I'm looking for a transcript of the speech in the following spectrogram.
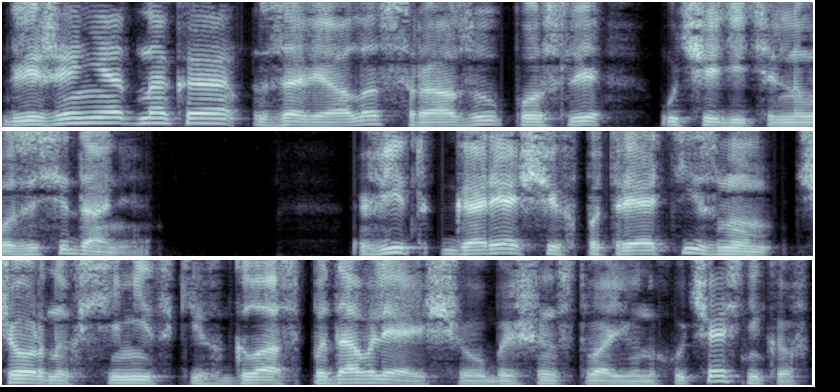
Движение, однако, завяло сразу после учредительного заседания. Вид горящих патриотизмом черных семитских глаз подавляющего большинства юных участников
